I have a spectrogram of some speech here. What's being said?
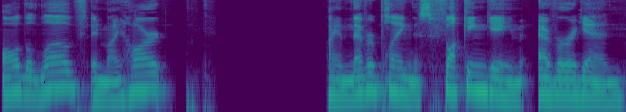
all the love in my heart, I am never playing this fucking game ever again.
